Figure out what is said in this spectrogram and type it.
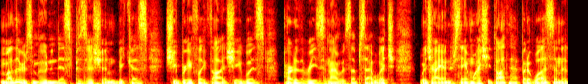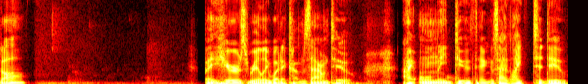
mother's mood and disposition because she briefly thought she was part of the reason i was upset which which i understand why she thought that but it wasn't at all but here's really what it comes down to I only do things I like to do.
